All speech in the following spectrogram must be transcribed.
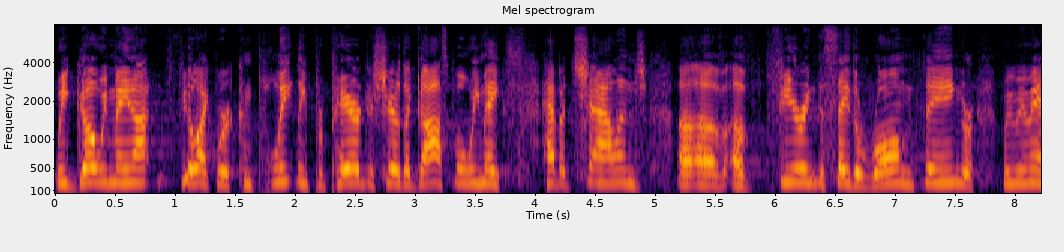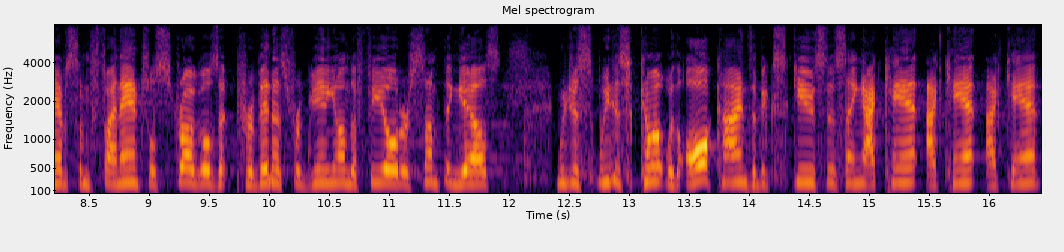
we go. We may not feel like we're completely prepared to share the gospel. We may have a challenge uh, of, of fearing to say the wrong thing, or we may have some financial struggles that prevent us from getting on the field or something else. We just, we just come up with all kinds of excuses saying, I can't, I can't, I can't.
